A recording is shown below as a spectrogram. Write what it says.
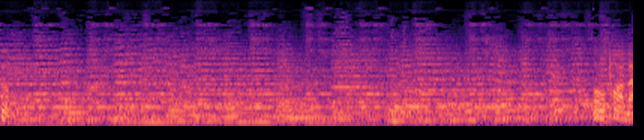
我破梦。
